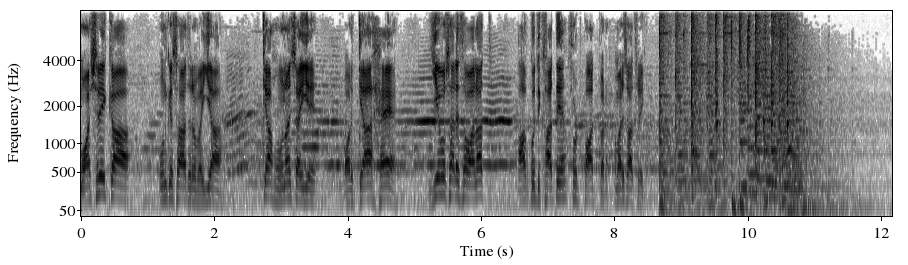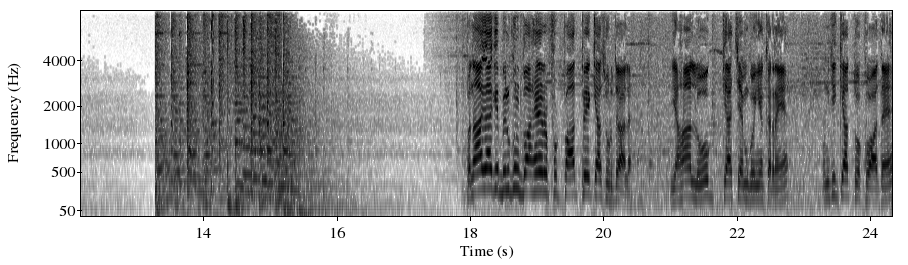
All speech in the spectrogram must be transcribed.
معاشرے کا ان کے ساتھ رویہ کیا ہونا چاہیے اور کیا ہے؟ یہ وہ سارے سوالات آپ کو دکھاتے ہیں فٹ پاتھ پر، ہمارے ساتھ رہی پناہ گاہ کے بالکل باہر فٹ پاتھ پہ کیا صورتحال ہے؟ یہاں لوگ کیا چیم گوئیاں کر رہے ہیں؟ ان کی کیا توقعات ہیں؟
